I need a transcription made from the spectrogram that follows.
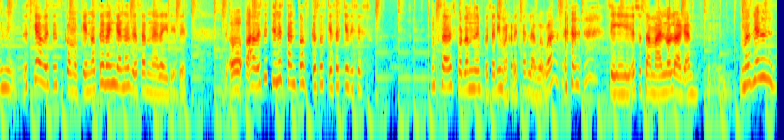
Mm, es que a veces como que no te dan ganas de hacer nada y dices... O a veces tienes tantas cosas que hacer que dices, no sabes por dónde empezar y mejor echas la hueva. sí, eso está mal, no lo hagan. Más bien,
